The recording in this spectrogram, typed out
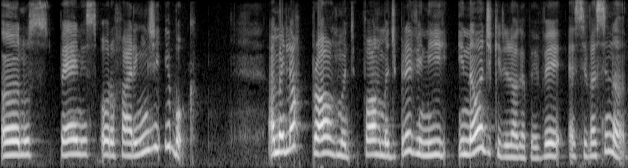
ânus, pênis, orofaringe e boca. A melhor forma de, prevenir e não adquirir o HPV é se vacinando.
